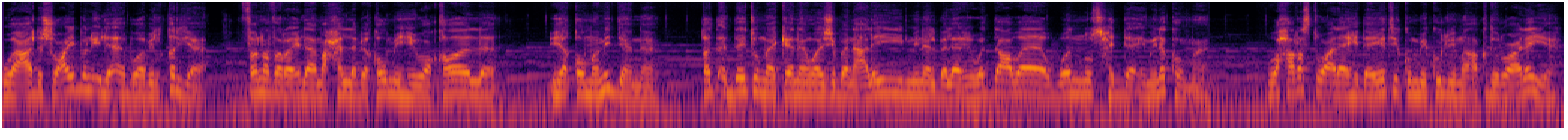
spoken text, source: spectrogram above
وعاد شعيب إلى أبواب القرية فنظر إلى محل بقومه وقال يا قوم مدين قد أديت ما كان واجبا علي من البلاغ والدعوة والنصح الدائم لكم وحرصت على هدايتكم بكل ما أقدر عليه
